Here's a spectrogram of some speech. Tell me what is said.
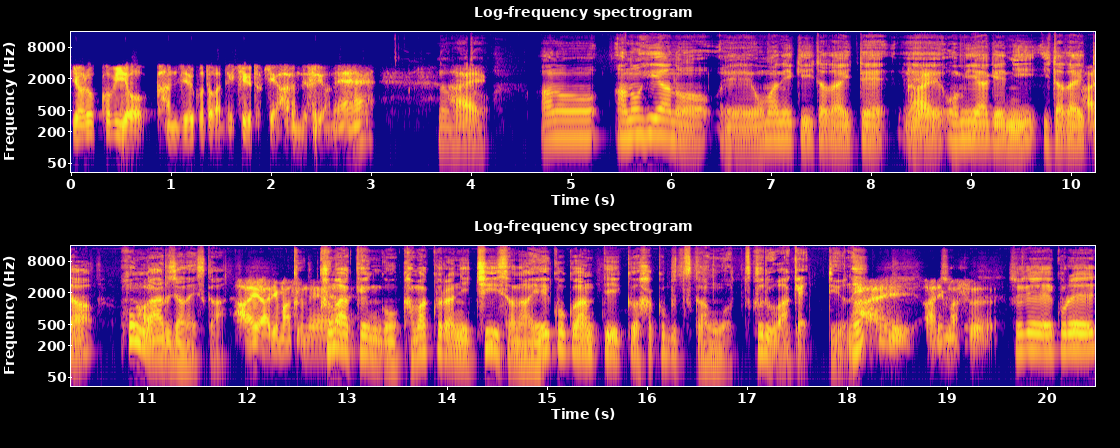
喜びを感じることができる時があるんですよね。はい。あのあの日あの、えー、お招きいただいて、はい、えー、お土産にいただいた、はい本があるじゃないですか。はい、ありますね。熊健吾鎌倉に小さな英国アンティーク博物館を作るわけっていうね。はい、あります。それでこれ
